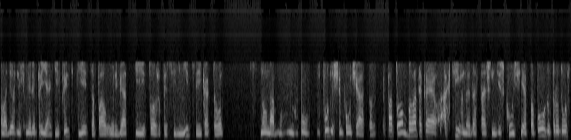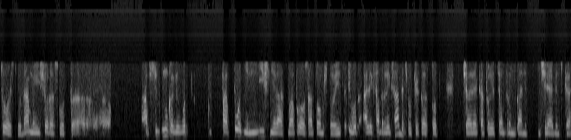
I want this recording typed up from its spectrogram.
молодежных мероприятий. И, в принципе, есть запал у ребят и тоже присоединиться, и как-то вот ну, на, в будущем поучаствовать. Потом была такая активная достаточно дискуссия по поводу трудоустройства. Да, мы еще раз вот, э, ну, как бы вот подняли лишний раз вопрос о том, что... И вот Александр Александрович, вот как раз тот человек, который центром занятости Челябинска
